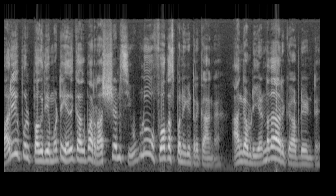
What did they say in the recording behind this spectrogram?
மரியுப்புல் பகுதியை மட்டும் எதுக்காகப்பா ரஷ்யன்ஸ் இவ்வளோ ஃபோக்கஸ் பண்ணிக்கிட்டு இருக்காங்க? அங்கே அப்படி என்னதான் இருக்குது அப்படின்ட்டு.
